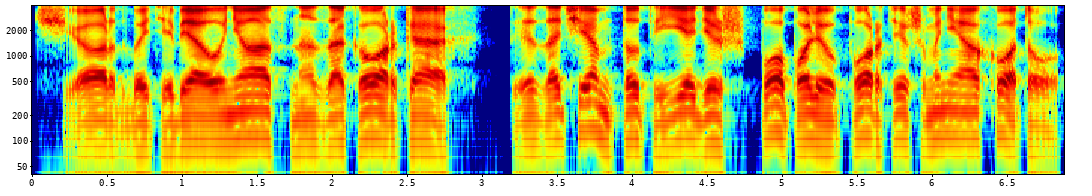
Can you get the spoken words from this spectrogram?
«Черт бы тебя унес на закорках! Ты зачем тут едешь по полю, портишь мне охоту?»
